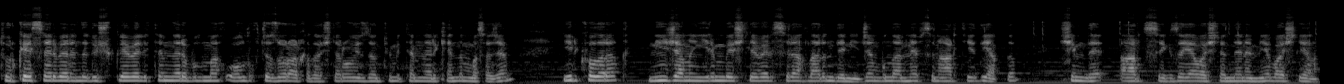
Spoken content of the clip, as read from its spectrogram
Türkiye serverinde düşük level itemleri bulmak oldukça zor arkadaşlar. O yüzden tüm itemleri kendim basacağım. İlk olarak Ninja'nın 25 level silahlarını deneyeceğim. Bunların hepsini artı 7 yaptım. Şimdi artı 8'e yavaştan denemeye başlayalım.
